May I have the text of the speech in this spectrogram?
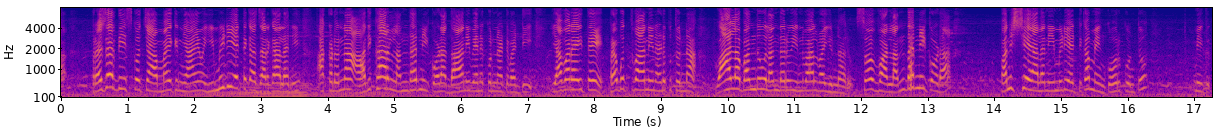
ప్రెషర్ తీసుకొచ్చి ఆ అమ్మాయికి న్యాయం ఇమీడియట్గా జరగాలని అక్కడున్న అధికారులందరినీ కూడా దాని వెనుకున్నటువంటి ఎవరైతే ప్రభుత్వాన్ని నడుపుతున్న వాళ్ళ బంధువులందరూ ఇన్వాల్వ్ అయి ఉన్నారు. సో వాళ్ళందరినీ కూడా పనిష్ చేయాలని ఇమీడియట్గా మేము కోరుకుంటూ మీకు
